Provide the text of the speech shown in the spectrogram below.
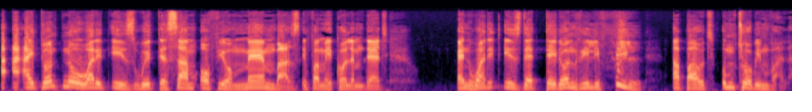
I, I, don't know what it is with the, some of your members, if I may call them that, and what it is that they don't really feel about Umchobi Mvala.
